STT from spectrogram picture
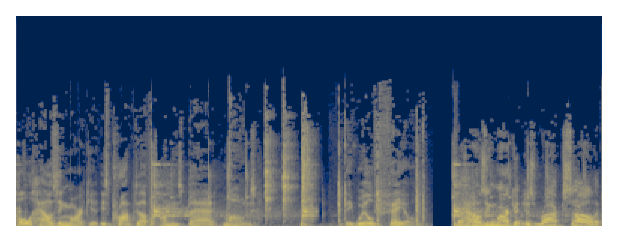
The whole housing market is propped up on these bad loans. They will fail. The housing market is rock solid.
